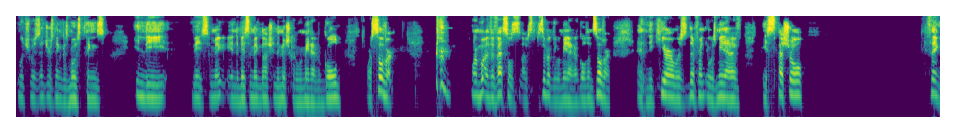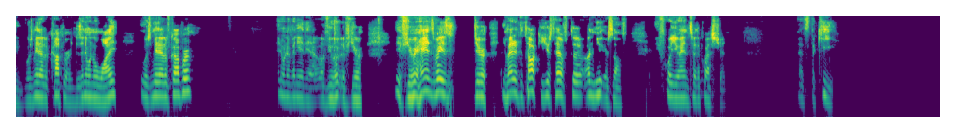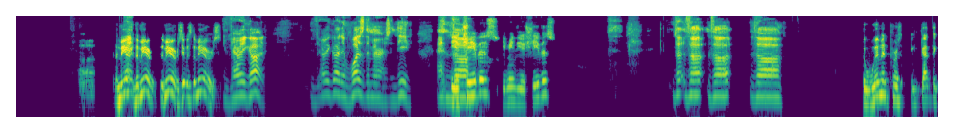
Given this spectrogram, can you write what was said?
which was interesting because most things in the base of, in the base of Mikdash and the Mishkan were made out of gold or silver. or the vessels uh, specifically were made out of gold and silver, and the kior was different. It was made out of a special thing. It was made out of copper. Does anyone know why it was made out of copper? Anyone have any idea. If you if you're if your hands raised, you're you're ready to talk. You just have to unmute yourself before you answer the question. That's the key. Uh, the mirror, the mirror, the mirrors. It was the mirrors. Very good, very good. It was the mirrors, indeed. And the, the yeshivas. You mean the yeshivas? The the the the the women pers- got the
